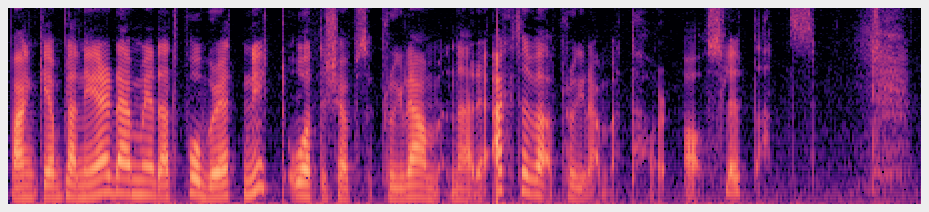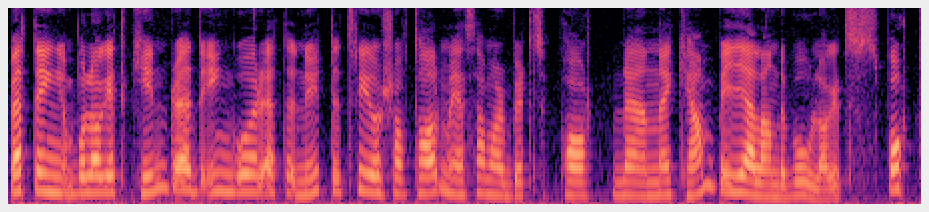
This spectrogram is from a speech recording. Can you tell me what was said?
Banken planerar därmed att påbörja ett nytt återköpsprogram när det aktiva programmet har avslutats. Bettingbolaget Kindred ingår ett nytt treårsavtal med samarbetspartnern Kambi gällande bolagets sport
